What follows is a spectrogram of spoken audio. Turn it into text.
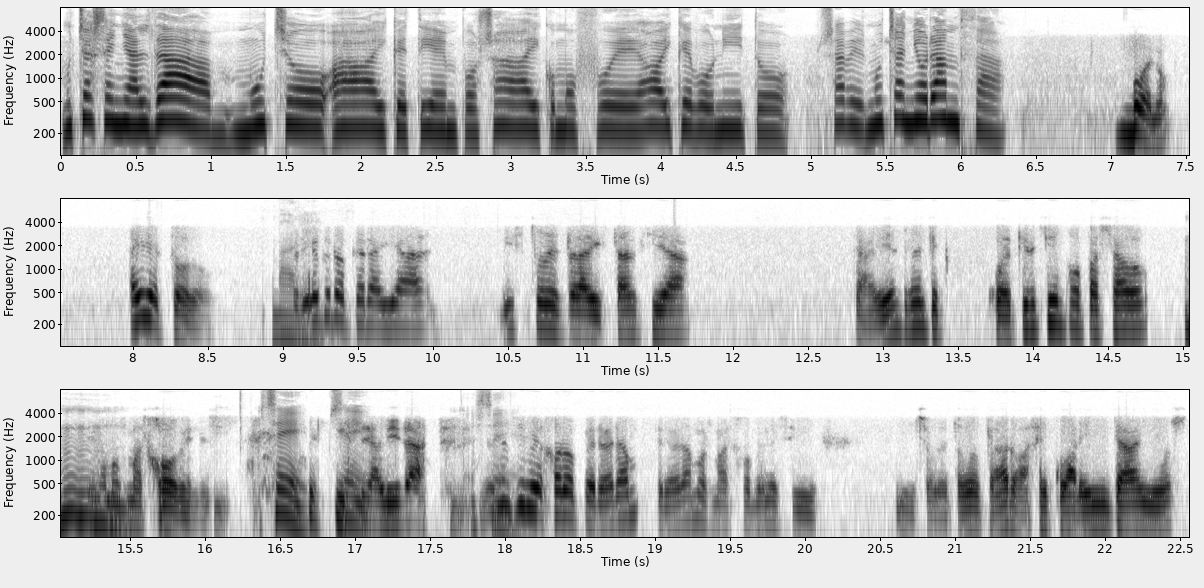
mucha señaldad, mucho, ay, qué tiempos, ay, cómo fue, ay, qué bonito, ¿sabes? Mucha añoranza. Bueno, hay de todo. Vale. Pero yo creo que ahora ya, visto desde la distancia, evidentemente cualquier tiempo pasado Mm, éramos más jóvenes. Sí, En sí. realidad. No Sí. sé si mejoró, pero, eran, pero éramos más jóvenes y, y sobre todo, claro, hace 40 años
